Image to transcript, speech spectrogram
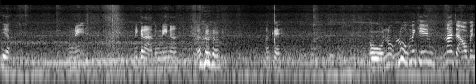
เฮียตรงนี้ มีกระดาษตรงนี้นะ โอเค โอ้ลูกไม่กิน น่าจะเอาเป็น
